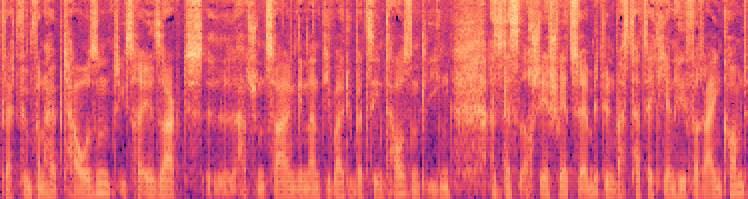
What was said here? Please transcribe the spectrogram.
vielleicht 5.500. Israel sagt, äh, hat schon Zahlen genannt, die weit über 10.000 liegen. Also das ist auch sehr schwer zu ermitteln, was tatsächlich an Hilfe reinkommt.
